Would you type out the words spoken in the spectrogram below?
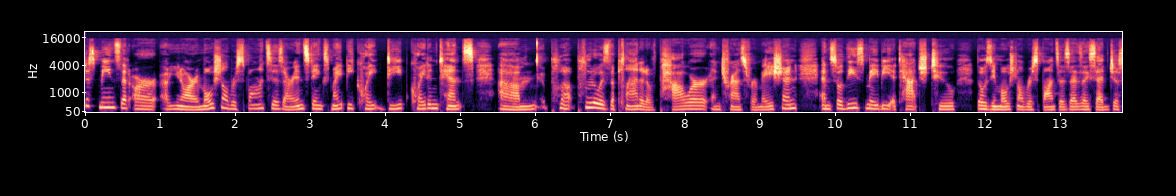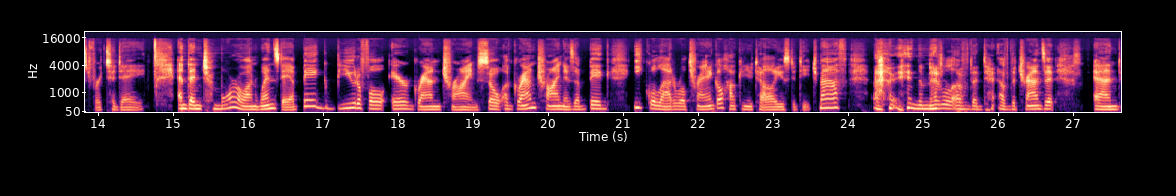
just means that our, uh, you know, our emotional responses, our instincts might be quite deep, quite intense. Um, Pl- Pluto is the planet of power and transformation. And so these may be attached to those emotional responses, as I said, just for today. And then tomorrow on Wednesday, a big, beautiful air grand trine. So a grand trine is a big equilateral triangle. How can you tell I used to teach math uh, in the middle of the of the transit and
